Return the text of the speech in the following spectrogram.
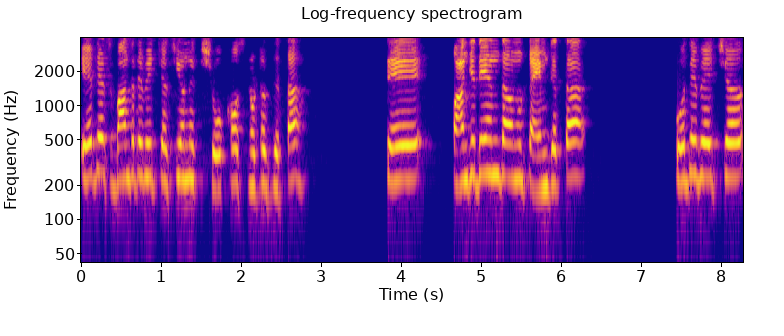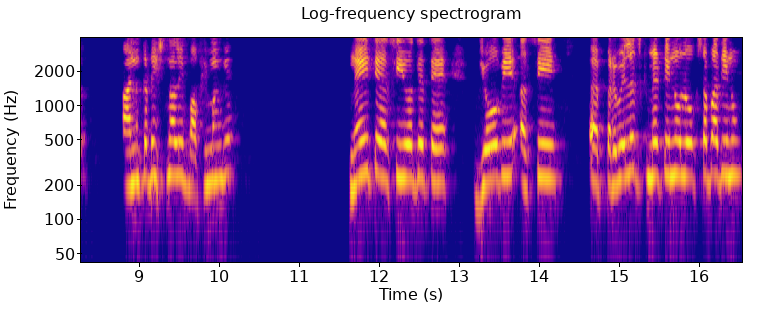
ਇਹਦੇ ਸਬੰਧ ਦੇ ਵਿੱਚ ਅਸੀਂ ਉਹਨੂੰ ਇੱਕ ਸ਼ੋਅ ਕਾਸ ਨੋਟਿਸ ਦਿੱਤਾ ਤੇ 5 ਦਿਨ ਦਾ ਉਹਨੂੰ ਟਾਈਮ ਦਿੱਤਾ। ਉਹਦੇ ਵਿੱਚ ਅਨਕੰਡੀਸ਼ਨਲੀ ਮਾਫੀ ਮੰਗੇ। ਨਹੀਂ ਤੇ ਅਸੀਂ ਉਹਦੇ ਤੇ ਜੋ ਵੀ ਅਸੀਂ ਪ੍ਰਿਵਿਲੇਜ ਕਮੇਟੀ ਨੂੰ, ਲੋਕ ਸਭਾ ਦੀ ਨੂੰ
